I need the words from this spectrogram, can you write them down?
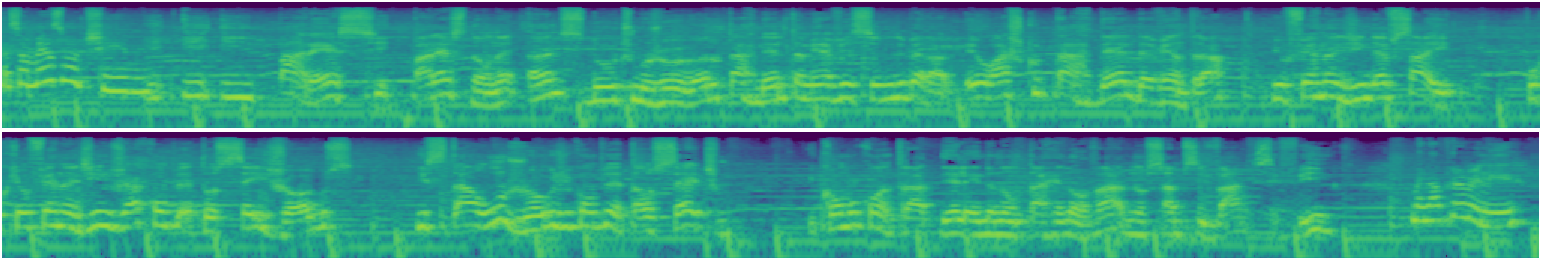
vai ser o mesmo time. E, e- e parece, parece não, né? Antes do último jogo agora, o Tardelli também havia sido liberado. Eu acho que o Tardelli deve entrar e o Fernandinho deve sair. Porque o Fernandinho já completou seis jogos, está a um jogo de completar o sétimo. E como o contrato dele ainda não está renovado, não sabe se vai, se fica. Melhor prevenir.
